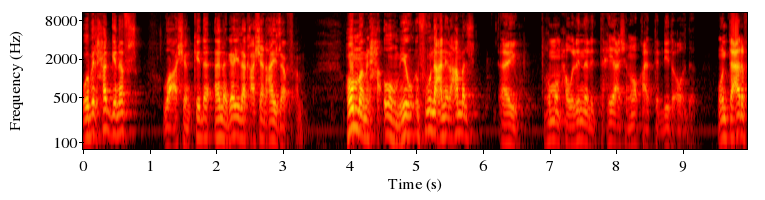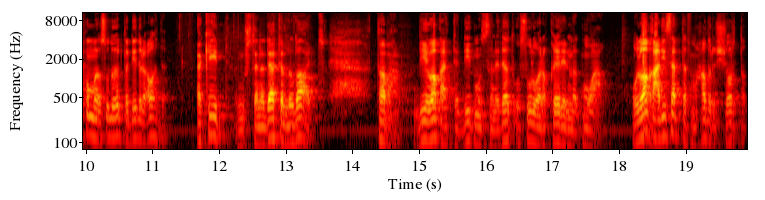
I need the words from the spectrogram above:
وبالحج نفسه وعشان كده أنا جاي لك عشان عايز أفهم. هم من حقهم يوقفونا عن العمل. أيوه هم محوليننا للتحقيق عشان وقع التبديد عهده وأنت عارف هم يقصدوا إيه بتبديد العهدة؟ أكيد المستندات اللي ضاعت. طبعا دي واقعة تبديد مستندات أصول ورقية للمجموعة والواقعة دي ثابتة في محاضر الشرطة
